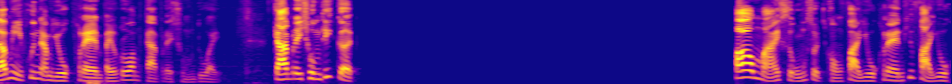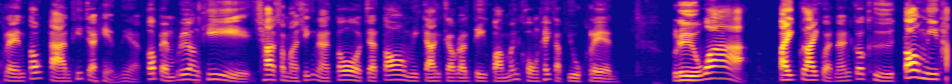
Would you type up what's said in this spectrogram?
แล้วมีผู้นำยูเครนไปร่วมการประชุมด้วย การประชุมที่เกิด เป้าหมายสูงสุดของฝ่ายยูเครนที่ฝ่ายยูเครนต้องการที่จะเห็นเนี่ยก็เป็นเรื่องที่ชาติสมาชิกนาโตจะต้องมีการการันตีความมั่นคงให้กับยูเครน หรือว่า ไปไกลกว่านั้นก็คือต้องมีไท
